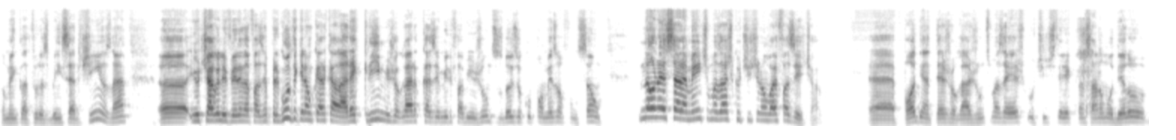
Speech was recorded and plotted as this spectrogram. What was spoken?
nomenclaturas bem certinhos, né? Uh, e o Thiago Oliveira ainda faz a pergunta que não quer calar: é crime jogar o Casemiro e o Fabinho juntos? Os dois ocupam a mesma função? Não necessariamente, mas acho que o Tite não vai fazer, Thiago. É, podem até jogar juntos, mas aí o Tite teria que pensar no modelo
